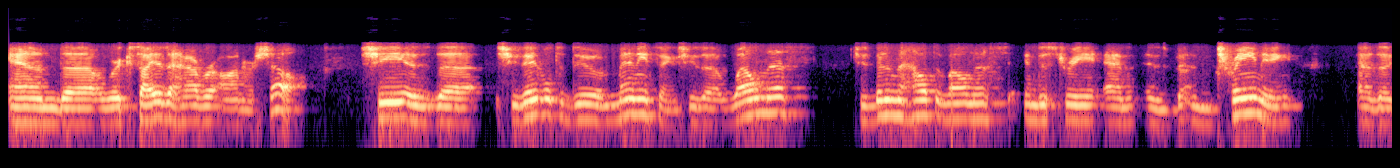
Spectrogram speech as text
And uh, we're excited to have her on our show. She is uh, she's able to do many things. She's a wellness. She's been in the health and wellness industry and has been training as a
